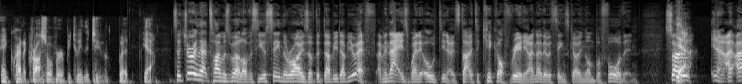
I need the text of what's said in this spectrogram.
and kind of crossover between the two. But yeah, So during that time as well, obviously you're seeing the rise of the WWF. I mean, that is when it all you know started to kick off. Really, I know there were things going on before then. So Yeah. you know, I,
